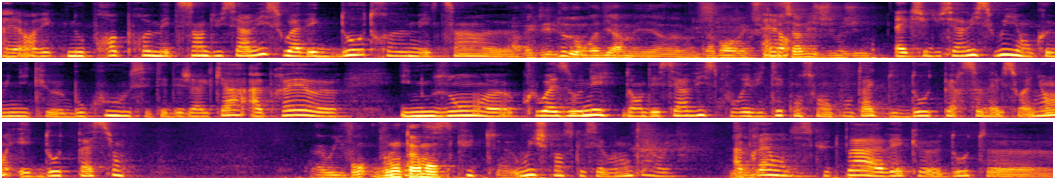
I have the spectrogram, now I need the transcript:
Alors, avec nos propres médecins du service ou avec d'autres médecins euh, Avec les deux, on va dire, mais euh, d'abord avec ceux Alors- du service, j'imagine. Avec ceux du service, oui, on communique beaucoup, c'était déjà le cas. Après, euh, ils nous ont cloisonnés dans des services pour éviter qu'on soit en contact de d'autres personnels soignants et d'autres patients. Ah oui, vo- Donc, volontairement. on discute- Oui, je pense que c'est volontaire, oui. Après, on ne discute pas avec euh, d'autres. euh,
